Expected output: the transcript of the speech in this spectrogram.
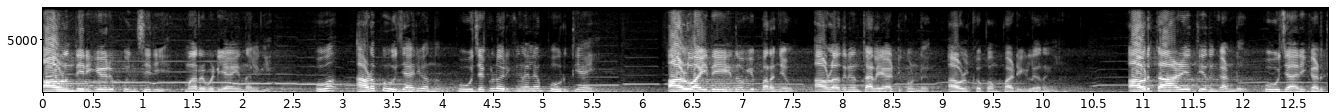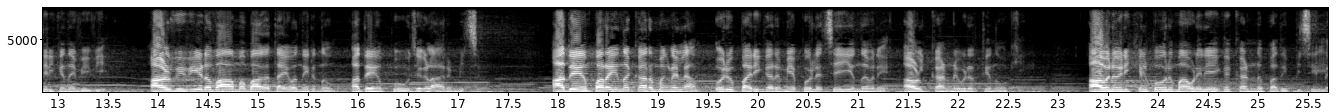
അവളും തിരികെ ഒരു പുഞ്ചിരി മറുപടിയായി നൽകി. പൂവ അവിടെ പൂജാരി വന്നു. പൂജകൾ ഒരുക്കങ്ങളെല്ലാം പൂർത്തിയായി. അവൾ വൈദേഹിയെ നോക്കി പറഞ്ഞു അവൾ അതിനും തലയാട്ടിക്കൊണ്ട് അവൾക്കൊപ്പം പടികളിറങ്ങി. അവർ താഴെ എത്തിയതും കണ്ടു പൂജാരിക്ക് അടുത്തിരിക്കുന്ന വിവി. അവൾ വിവിയുടെ വാമഭാഗത്തായി വന്നിരുന്നു അദ്ദേഹം പൂജകൾ ആരംഭിച്ചു. അദ്ദേഹം പറയുന്ന കർമ്മങ്ങളെല്ലാം ഒരു പരികർമ്മിയെ പോലെ ചെയ്യുന്നവനെ അവൾ കണ്ണു വിടർത്തി നോക്കി. അവനൊരിക്കൽ പോലും അവളിലേക്ക് കണ്ണ് പതിപ്പിച്ചില്ല.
